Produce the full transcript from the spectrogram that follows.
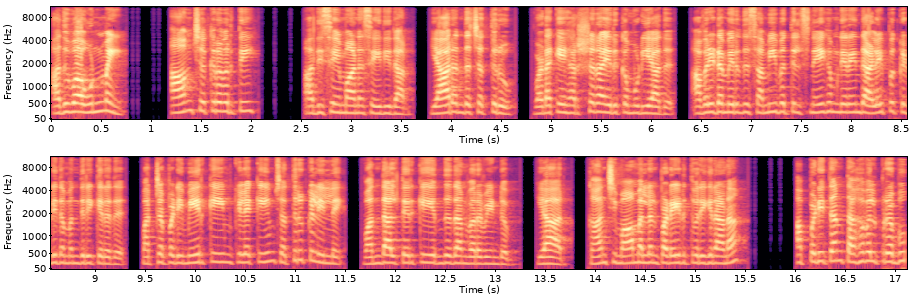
அதுவா உண்மை? ஆம் சக்கரவர்த்தி. அதிசயமான செய்திதான். யார் அந்த சத்துரு? வடக்கே ஹர்ஷரா இருக்க முடியாது. அவரிடமிருந்து சமீபத்தில் சிநேகம் நிறைந்த அழைப்பு கடிதம் வந்திருக்கிறது. மற்றபடி மேற்கேயும் கிழக்கேயும் சத்துருக்கள் இல்லை. வந்தால் தெற்கே இருந்துதான் வர வேண்டும். யார்? காஞ்சி மாமல்லன் படையெடுத்து வருகிறானா? அப்படித்தான் தகவல் பிரபு.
